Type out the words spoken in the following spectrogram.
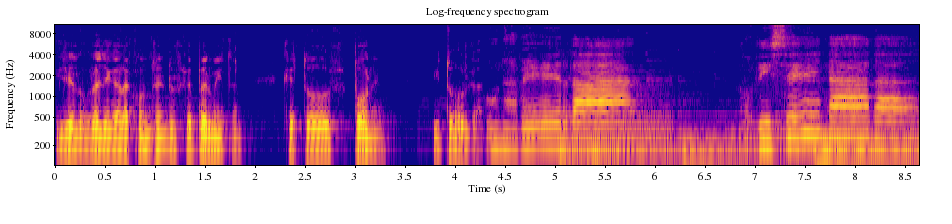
y se logra llegar a consensos que permitan que todos ponen y todos ganan. Una verdad no dice nada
